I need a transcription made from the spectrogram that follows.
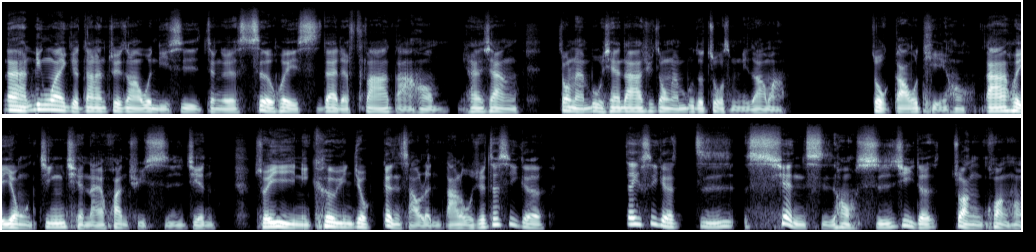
那另外一个当然最重要的问题是整个社会时代的发达哈，你看像中南部，现在大家去中南部都做什么，你知道吗？坐高铁哈，大家会用金钱来换取时间，所以你客运就更少人搭了。我觉得这是一个。这是一个直现实哈，实际的状况哈。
